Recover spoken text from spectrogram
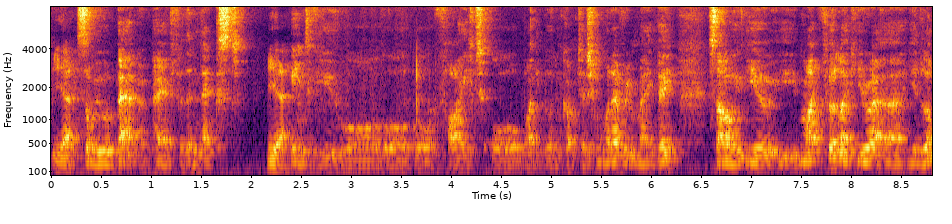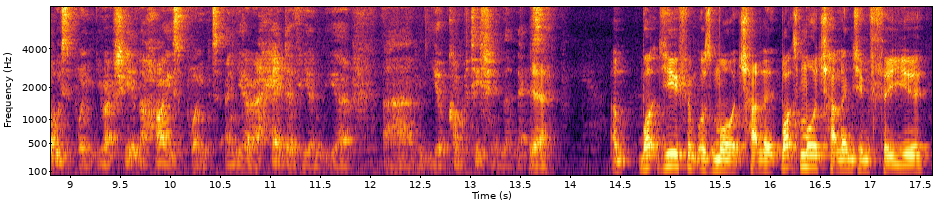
Yeah. So we were better prepared for the next Yeah. interview or, or, or fight or bodybuilding competition, whatever it may be. So you you might feel like you're at uh, your lowest point. You're actually at the highest point, and you're ahead of your your um, your competition in the next. Yeah. Um, what do you think was more challenge? What's more challenging for you,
